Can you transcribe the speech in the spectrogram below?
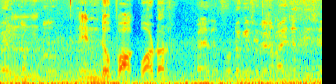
Welcome to Indo Pak border पहले फ़ोटो खींच लेना भाई जल्दी से।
